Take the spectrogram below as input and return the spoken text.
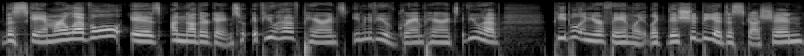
The scammer level is another game. So if you have parents, even if you have grandparents, if you have people in your family, like this should be a discussion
